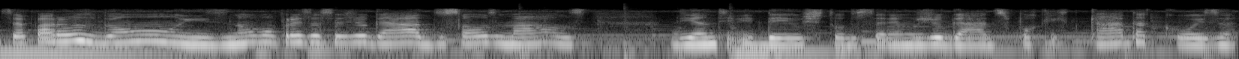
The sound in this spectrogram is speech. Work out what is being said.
separou os bons, não vão precisar ser julgados, só os maus. Diante de Deus, todos seremos julgados, porque cada coisa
